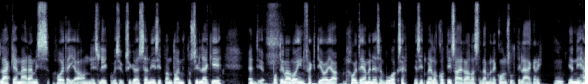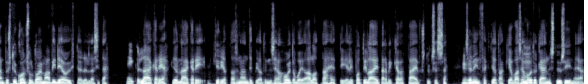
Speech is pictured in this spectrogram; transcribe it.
lääkkeenmääräämishoitajia on niissä liikkuvissa yksiköissä, niin sitten on toimittu silleenkin, että potilaalla on infektio ja hoitaja menee sen luokse, ja sitten meillä on kotisairaalassa tämmöinen konsulttilääkäri, Mm. ja niin hän pystyy konsultoimaan videoyhteydellä sitä niin, kyllä. lääkäriä, ja lääkäri kirjoittaa sen antibiootin, niin se hoito voi aloittaa heti, eli potilaan ei tarvitse käydä päivystyksessä Mm. sen infektion takia, vaan se Mm. hoito käynnistyy siinä, ja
